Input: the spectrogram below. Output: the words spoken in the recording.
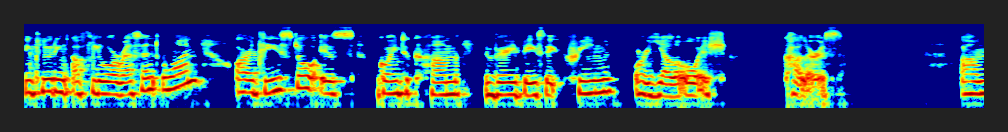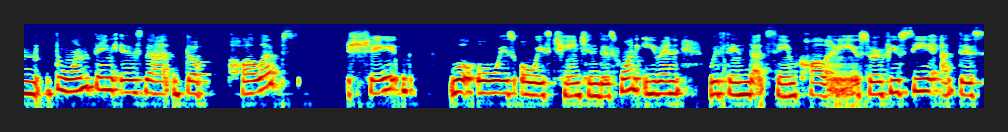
including a fluorescent one, our DSTO is going to come in very basic cream or yellowish colors. Um, the one thing is that the polyps shape will always, always change in this one, even within that same colony. So if you see at this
